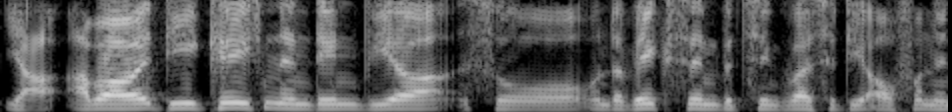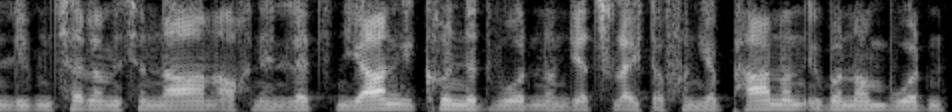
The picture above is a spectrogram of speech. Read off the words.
ja, aber die Kirchen, in denen wir so unterwegs sind, beziehungsweise die auch von den Liebenzeller Missionaren auch in den letzten Jahren gegründet wurden und jetzt vielleicht auch von Japanern übernommen wurden,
